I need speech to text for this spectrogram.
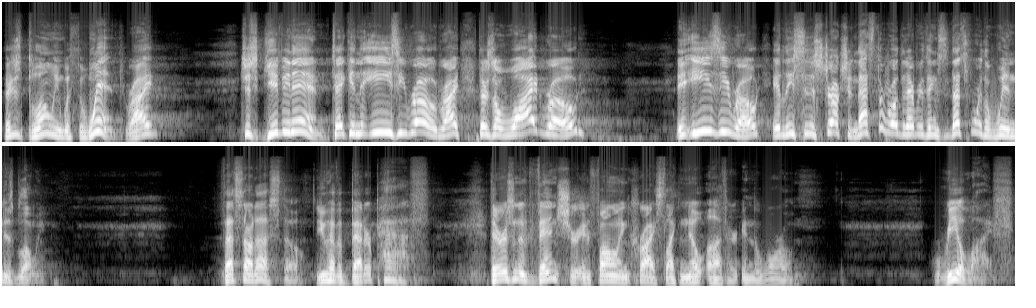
They're just blowing with the wind, right? Just giving in, taking the easy road, right? There's a wide road, the easy road, it leads to destruction. That's the road that everything's, that's where the wind is blowing. That's not us, though. You have a better path. There is an adventure in following Christ like no other in the world real life,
